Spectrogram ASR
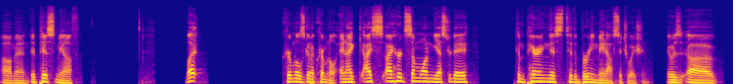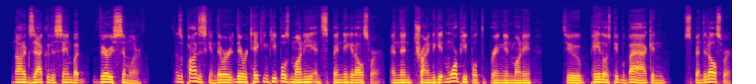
Oh man, it pissed me off. But criminal's gonna criminal, and I I, I heard someone yesterday comparing this to the Bernie Madoff situation. It was uh, not exactly the same, but very similar. It was a Ponzi scheme. They were they were taking people's money and spending it elsewhere, and then trying to get more people to bring in money to pay those people back and spend it elsewhere.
